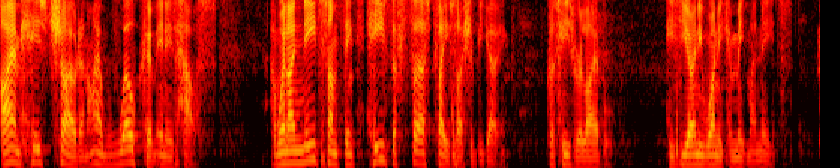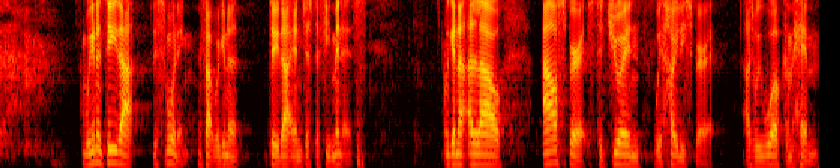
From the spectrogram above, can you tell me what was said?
I am his child and I am welcome in his house. And when I need something, he's the first place I should be going because he's reliable. He's the only one who can meet my needs. And we're going to do that this morning. In fact, we're going to do that in just a few minutes. We're going to allow our spirits to join with Holy Spirit as we welcome him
